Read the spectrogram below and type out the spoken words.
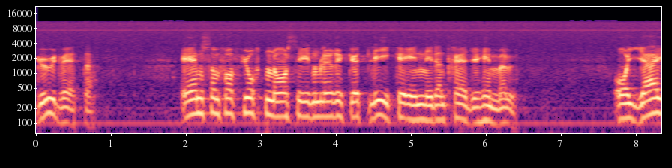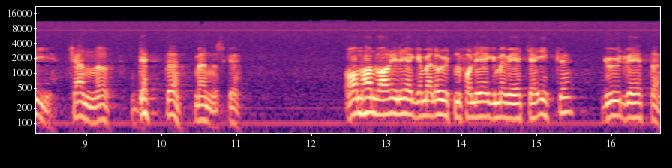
Gud vet det en som for 14 år siden ble rykket like inn i den tredje himmel. Og jeg kjenner dette mennesket. Om han var i legeme eller utenfor legeme, vet jeg ikke. Gud vet det.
